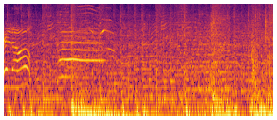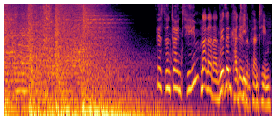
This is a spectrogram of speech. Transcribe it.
Schilder hoch! Wir sind ein Team? Nein, nein, nein, wir sind kein Wir Team. sind kein Team.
